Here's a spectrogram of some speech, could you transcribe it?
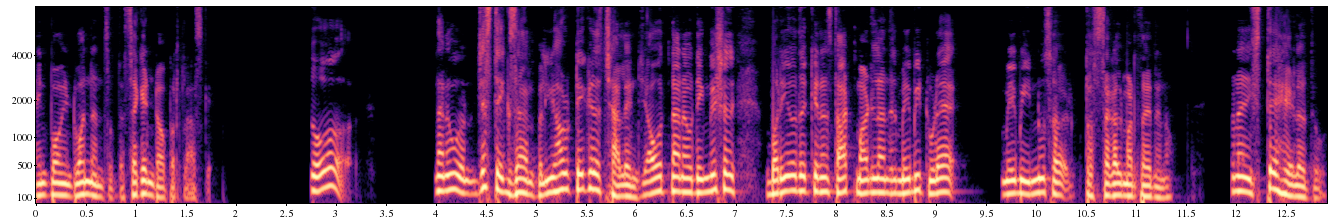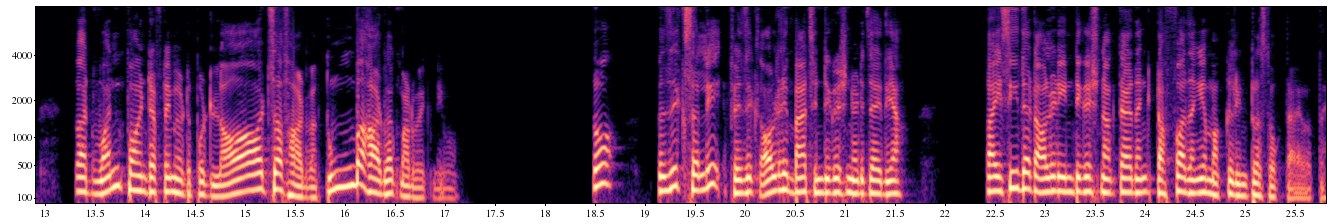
nine point one ಅನ್ಸುತ್ತೆ ಸೆಕೆಂಡ್ ಟಾಪರ್ ಕ್ಲಾಸ್ಗೆ ಸೊ ನಾನು just example you have take a challenge ಯಾವತ್ತು ನಾನು ಅವ್ರು ಇಂಗ್ಲೀಷಲ್ಲಿ ಬರೆಯೋದಕ್ಕೆ ನಾನು ಸ್ಟಾರ್ಟ್ ಮಾಡಲಿಲ್ಲ ಅಂದರೆ ಮೇ ಬಿ ಟುಡೇ ಮೇ ಬಿ ಇನ್ನೂ ಸಹ ಸ್ಟ್ರಗಲ್ ಮಾಡ್ತಾ ಇದ್ದೇನೆ. ನಾನು ಇಷ್ಟೇ ಹೇಳೋದು. so at one point of time you to put lots of hard work ತುಂಬ ಹಾರ್ಡ್ ವರ್ಕ್ ಮಾಡಬೇಕು ನೀವು ಸೊ ಫಿಸಿಕ್ಸಲ್ಲಿ ಫಿಸಿಕ್ಸ್ ಆಲ್ರೆಡಿ ಮ್ಯಾಥ್ಸ್ ಇಂಟಿಗ್ರೇಷನ್ ನಡೀತಾ ಇದೆಯಾ so I see that already integration ಆಗ್ತಾ ಇದ್ದಂಗೆ ಟಫ್ ಆದಂಗೆ ಮಕ್ಕಳು ಇಂಟ್ರೆಸ್ಟ್ ಹೋಗ್ತಾ ಇರುತ್ತೆ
